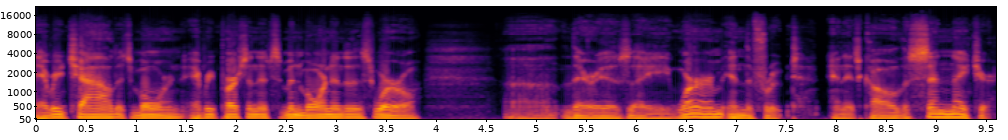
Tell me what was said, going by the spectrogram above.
every child that's born, every person that's been born into this world, uh, there is a worm in the fruit, and it's called the sin nature.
